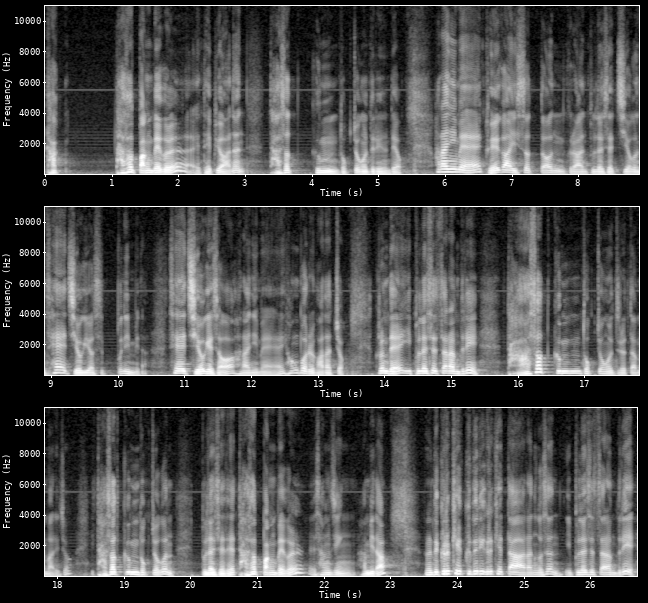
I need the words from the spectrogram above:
각 다섯 방백을 대표하는 다섯 금 독종을 드리는데요. 하나님의 괴가 있었던 그러한 블레셋 지역은 세 지역이었을 뿐입니다. 세 지역에서 하나님의 형벌을 받았죠. 그런데 이 블레셋 사람들이 다섯 금 독종을 드렸단 말이죠. 다섯 금 독종은 블레셋의 다섯 방백을 상징합니다. 그런데 그렇게 그들이 그렇게 했다라는 것은 이 블레셋 사람들이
